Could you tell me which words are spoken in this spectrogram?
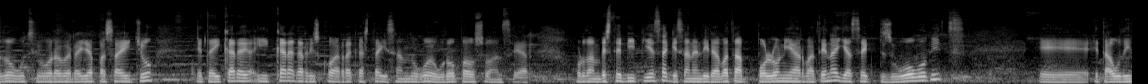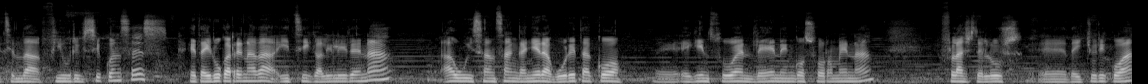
edo gutxi gora bera ja pasaitu eta ikara, ikaragarrizko arrakasta izan dugu Europa osoan zehar. Orduan beste bi piezak izanen dira bata Poloniar batena, Jacek Zwobovic, e, eta hau ditzen da Fury Sequences, eta hirugarrena da Itzi Galilirena, hau izan zen gainera guretako e, egin zuen lehenengo sormena, Flash de Luz e, deiturikoa,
